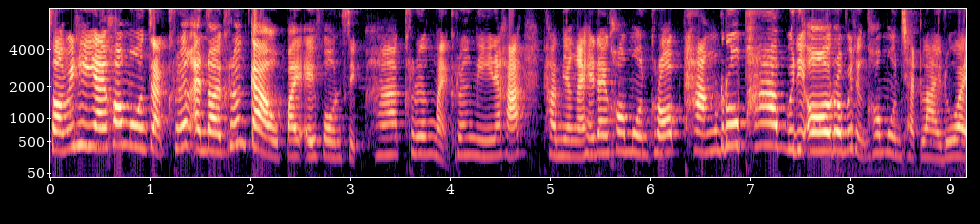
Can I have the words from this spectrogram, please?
สอนวิธีย้ายข้อมูลจากเครื่อง Android เครื่องเก่าไป iPhone 15 เครื่องใหม่เครื่องนี้นะคะทำยังไงให้ได้ข้อมูลครบ ทั้งรูปภาพวิดีโอรวมไปถึงข้อมูลแชทไลน์ด้วย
